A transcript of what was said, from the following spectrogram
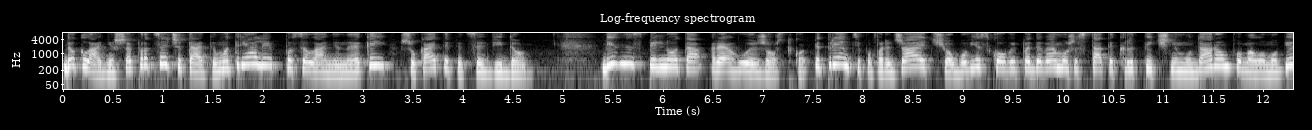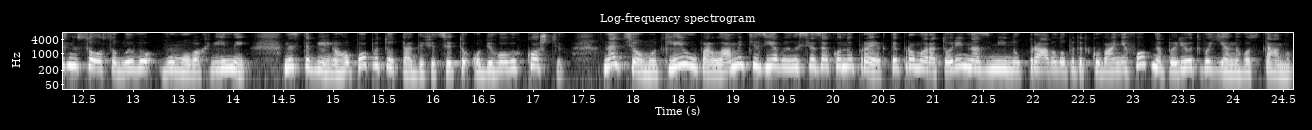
Докладніше про це читайте у матеріалі, посилання на який шукайте під цим відео. Бізнес-спільнота реагує жорстко. Підприємці попереджають, що обов'язковий ПДВ може стати критичним ударом по малому бізнесу, особливо в умовах війни, нестабільного попиту та дефіциту обігових коштів. На цьому тлі у парламенті з'явилися законопроекти про мораторій на зміну правил оподаткування ФОП на період воєнного стану.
